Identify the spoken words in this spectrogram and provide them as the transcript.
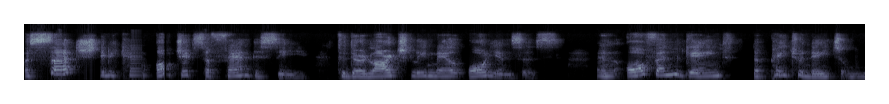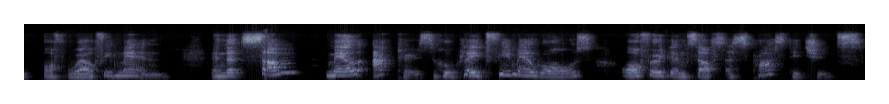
As such, they became objects of fantasy to their largely male audiences and often gained the patronage of wealthy men, and that some male actors who played female roles offered themselves as prostitutes.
